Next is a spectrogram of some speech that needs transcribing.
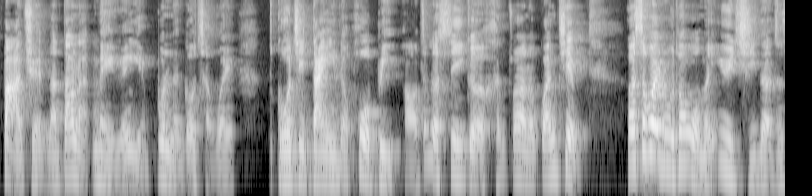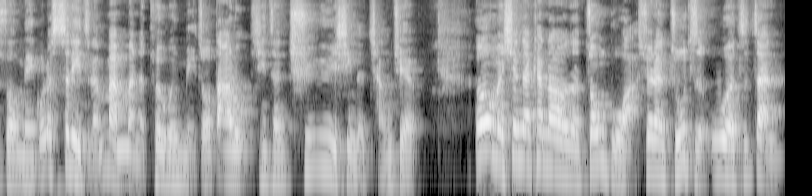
霸权，那当然美元也不能够成为国际单一的货币好，这个是一个很重要的关键，而是会如同我们预期的，就是说美国的势力只能慢慢的退回美洲大陆，形成区域性的强权。而我们现在看到的中国啊，虽然阻止乌俄之战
